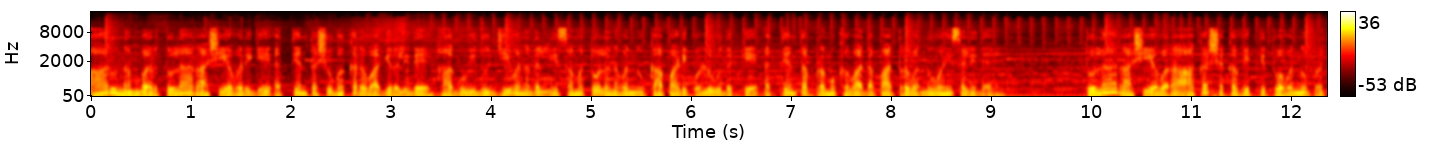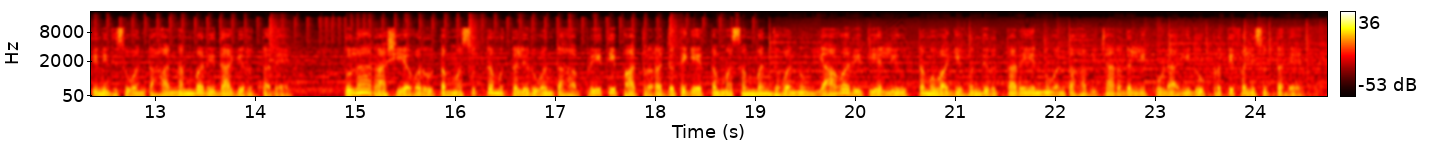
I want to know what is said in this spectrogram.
ಆರು ನಂಬರ್ ತುಲಾ ರಾಶಿಯವರಿಗೆ ಅತ್ಯಂತ ಶುಭಕರವಾಗಿರಲಿದೆ ಹಾಗೂ ಇದು ಜೀವನದಲ್ಲಿ ಸಮತೋಲನವನ್ನು ಕಾಪಾಡಿಕೊಳ್ಳುವುದಕ್ಕೆ ಅತ್ಯಂತ ಪ್ರಮುಖವಾದ ಪಾತ್ರವನ್ನು ವಹಿಸಲಿದೆ. ತುಲಾ ರಾಶಿಯವರ ಆಕರ್ಷಕ ವ್ಯಕ್ತಿತ್ವವನ್ನು ಪ್ರತಿನಿಧಿಸುವಂತಹ ನಂಬರ್ ಇದಾಗಿರುತ್ತದೆ. ತುಲಾ ರಾಶಿಯವರು ತಮ್ಮ ಸುತ್ತಮುತ್ತಲಿರುವಂತಹ ಪ್ರೀತಿ ಪಾತ್ರರ ಜೊತೆಗೆ ತಮ್ಮ ಸಂಬಂಧವನ್ನು ಯಾವ ರೀತಿಯಲ್ಲಿ ಉತ್ತಮವಾಗಿ ಹೊಂದಿರುತ್ತಾರೆ ಎನ್ನುವಂತಹ ವಿಚಾರದಲ್ಲಿ ಕೂಡ ಇದು ಪ್ರತಿಫಲಿಸುತ್ತದೆ.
